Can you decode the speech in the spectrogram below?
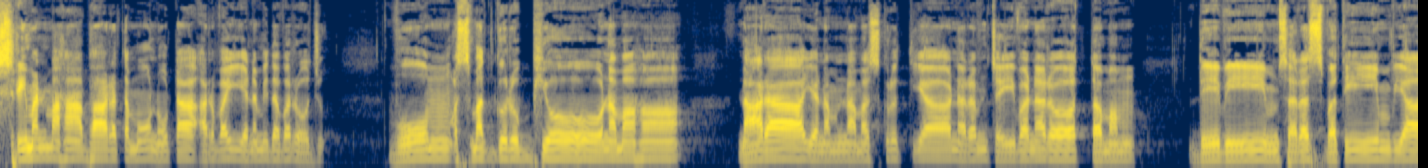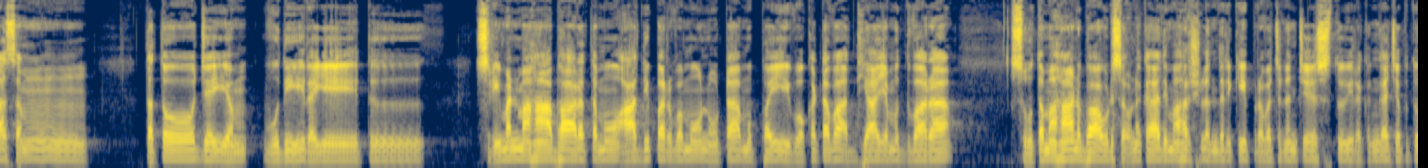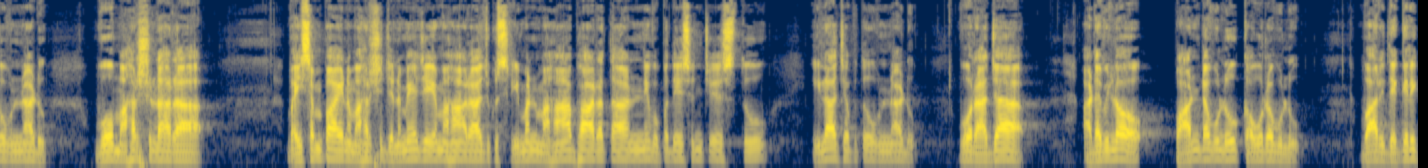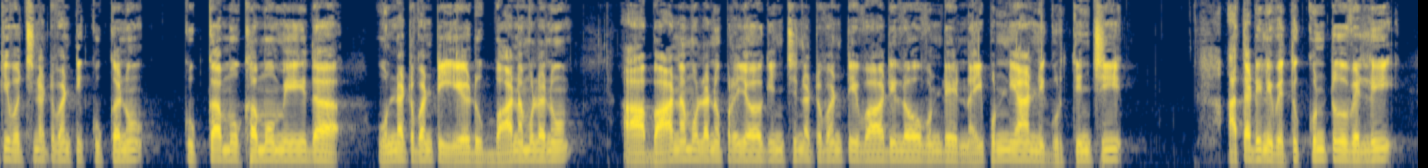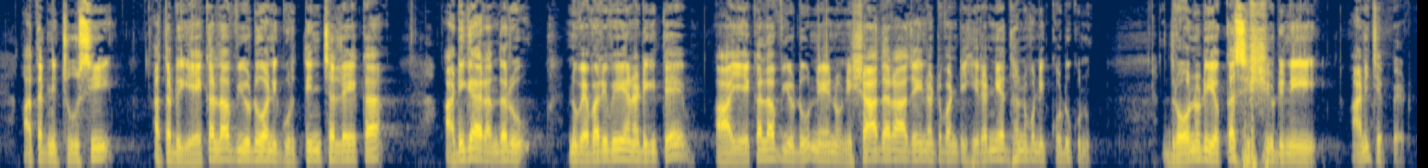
శ్రీమన్మహాభారతము నూట అరవై ఎనిమిదవ రోజు. ఓం అస్మద్గురుభ్యో నమ. నారాయణం నమస్కృత్య నరం చైవ నరోత్తమం. దేవీం సరస్వతీం వ్యాసం. తతో జయం ఉదీరయేత్. శ్రీమన్మహాభారతము ఆదిపర్వము నూట ముప్పై ఒకటవ అధ్యాయము ద్వారా సూత మహానుభావుడు శౌనకాది మహర్షులందరికీ ప్రవచనం చేస్తూ ఈ రకంగా చెబుతూ ఉన్నాడు. ఓ మహర్షులారా వైశంపాయన మహర్షి జనమేజయ మహారాజుకు శ్రీమన్ మహాభారతాన్ని ఉపదేశం చేస్తూ ఇలా చెబుతూ ఉన్నాడు. ఓ రాజా అడవిలో పాండవులు కౌరవులు వారి దగ్గరికి వచ్చినటువంటి కుక్కను కుక్క ముఖము మీద ఉన్నటువంటి ఏడు బాణములను ఆ బాణములను ప్రయోగించినటువంటి వాడిలో ఉండే నైపుణ్యాన్ని గుర్తించి అతడిని వెతుక్కుంటూ వెళ్ళి అతడిని చూసి అతడు ఏకలవ్యుడు అని గుర్తించలేక అడిగారందరూ నువ్వెవరివి? అని అడిగితే ఆ ఏకలవ్యుడు నేను నిషాదరాజైనటువంటి హిరణ్యధనువుని కొడుకును. ద్రోణుడి యొక్క శిష్యుడిని అని చెప్పాడు.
